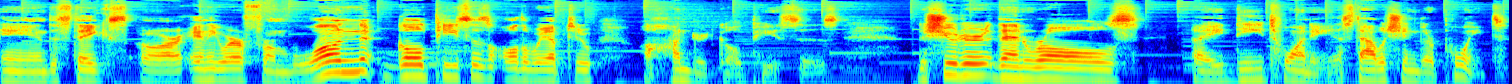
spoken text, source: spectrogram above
and the stakes are anywhere from one gold pieces all the way up to a hundred gold pieces. The shooter then rolls a d20, establishing their point.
